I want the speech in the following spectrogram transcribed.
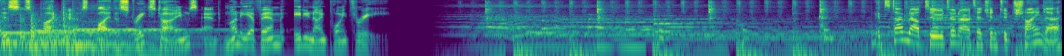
This is a podcast by The Straits Times and Money FM 89.3. It's time now to turn our attention to China.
